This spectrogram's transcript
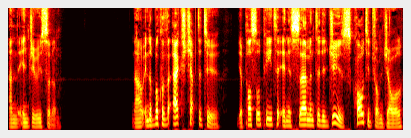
and in Jerusalem. Now, in the book of Acts, chapter 2, the Apostle Peter, in his sermon to the Jews, quoted from Joel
